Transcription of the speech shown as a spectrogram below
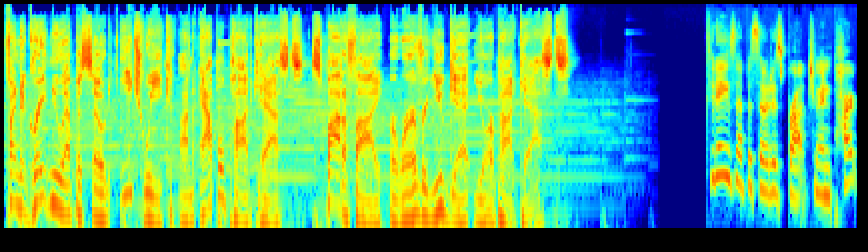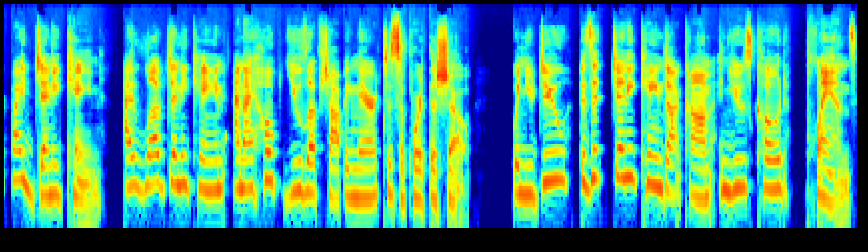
Find a great new episode each week on Apple Podcasts, Spotify, or wherever you get your podcasts. Today's episode is brought to you in part by Jenni Kayne. I love Jenni Kayne, and I hope you love shopping there to support the show. When you do, visit jennikayne.com and use code PLANS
